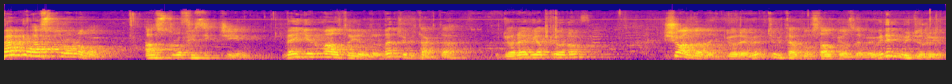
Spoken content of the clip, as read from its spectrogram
Ben bir astronomum, astrofizikçiyim ve 26 yıldır da TÜBİTAK'ta görev yapıyorum. Şu anda da görevim TÜBİTAK Ulusal Gözlemevi'nin müdürüyüm.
